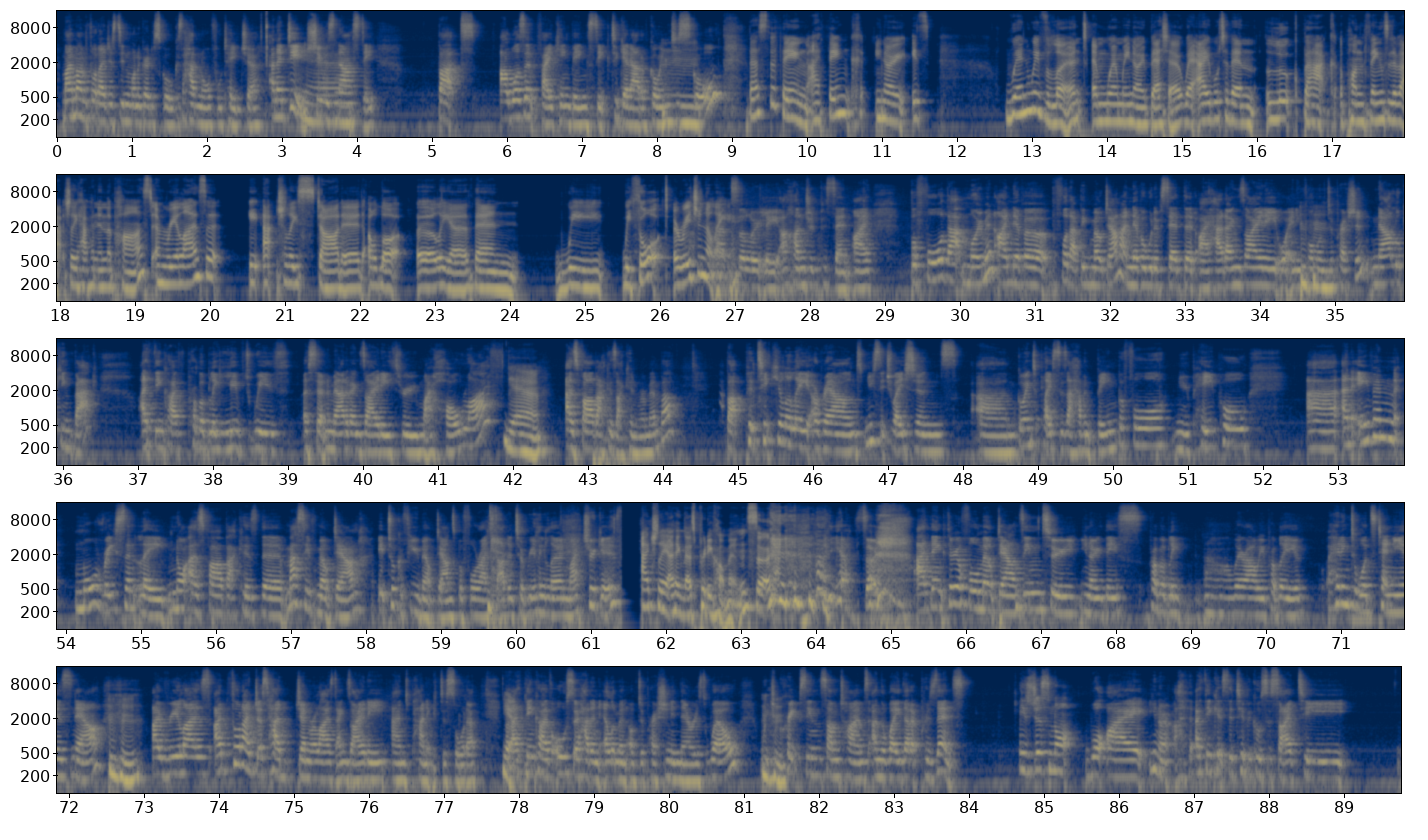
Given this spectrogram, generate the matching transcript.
My mum thought I just didn't want to go to school because I had an awful teacher. And I did, she was nasty. But I wasn't faking being sick to get out of going to mm. school. That's the thing. I think, you know, it's when we've learnt and when we know better, we're able to then look back upon things that have actually happened in the past and realize that it actually started a lot earlier than we we thought originally. Absolutely, a hundred percent. I before that moment, I never before that big meltdown, I never would have said that I had anxiety or any form of mm-hmm. depression. Now looking back, I think I've probably lived with a certain amount of anxiety through my whole life, Yeah. as far back as I can remember. But particularly around new situations, um, going to places I haven't been before, new people, uh, and even more recently, not as far back as the massive meltdown, it took a few meltdowns before I started to really learn my triggers. Actually, I think that's pretty common. So yeah, so I think three or four meltdowns into, you know, these probably, oh, where are we? Probably heading towards 10 years now. Mm-hmm. I realized, I thought I just had generalized anxiety and panic disorder. But Yeah. I think I've also had an element of depression in there as well, which mm-hmm. creeps in sometimes, and the way that it presents is just not what I, you know, I, I think it's the typical society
